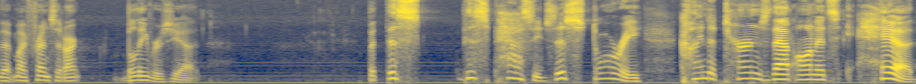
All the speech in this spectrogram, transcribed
that my friends that aren't believers yet. But this this passage, this story kind of turns that on its head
